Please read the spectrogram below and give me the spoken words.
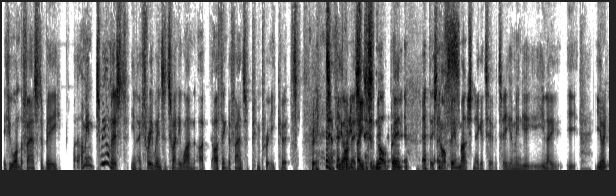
if you want the fans to be I mean, to be honest, you know, three wins and twenty-one. I, I think the fans have been pretty good. To be pretty honest, it's not been there's not been much negativity. I mean, you you know, you, you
